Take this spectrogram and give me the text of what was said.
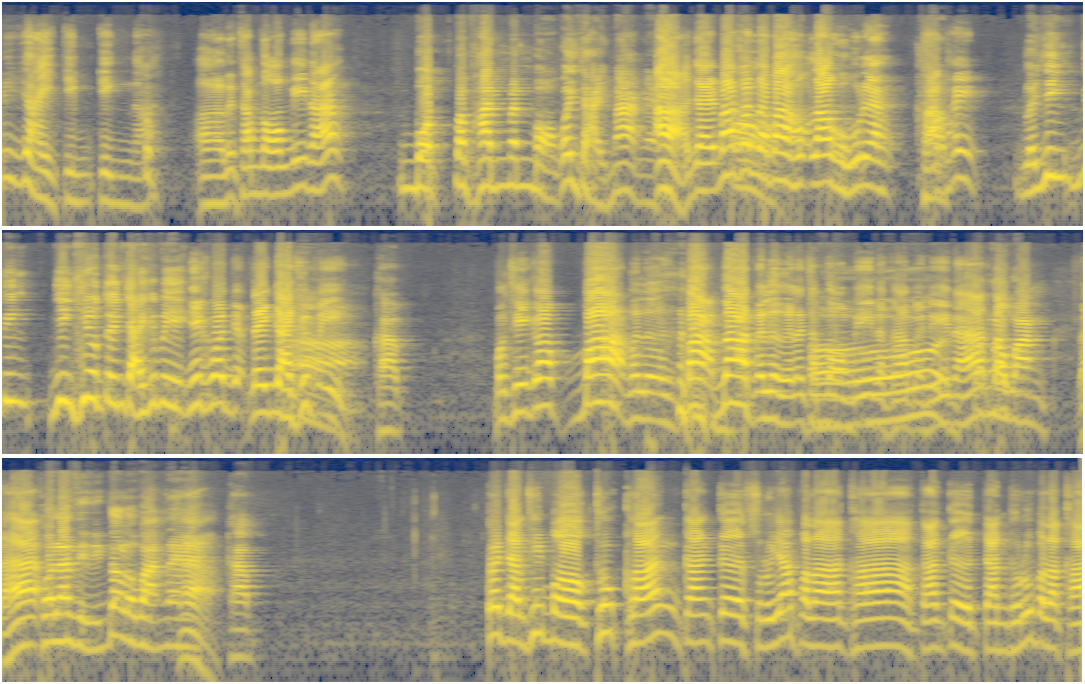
นี่ใหญ่จริง ๆ นะเออเลยทำนองนี้นะ บทประพันธ์มันบอกว่าใหญ่มากไง อ่า ใหญ่มากก็อ๋อจะมาราหูเนี่ยครับ ทำให้แล้วยิ่งยิ่งยิ่งคิดว่าตัวเองใหญ่ขึ้นไปอีกยิ่งว่าตัวเองใหญ่ขึ้นไปอีกาครับ บางทีก็บ้าไปเลย บ้าอำนาจไปเลยอะไรทำนองนี้นะครับอันนี้นะต้องระวังนะฮะ คนราศีสิงห์ต้องระวังนะฮะอ่า ครับ ก็อย่างที่บอกทุกครั้งการเกิดสุริยะปราคา การเกิดจันทรุปราคา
